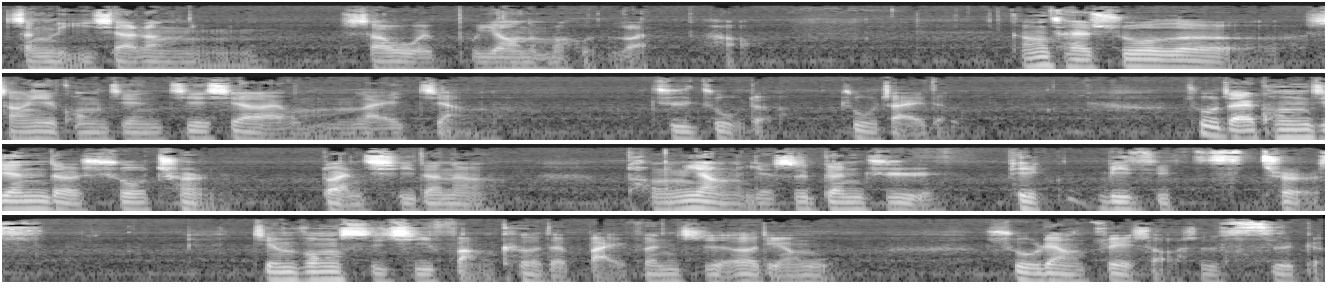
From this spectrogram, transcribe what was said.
整理一下，让你稍微不要那么混乱。好，刚才说了商业空间，接下来我们来讲居住的住宅的住宅空间的 short term 短期的呢，同样也是根据 peak visitors 尖峰时期访客的百分之二点五，数量最少是四个，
